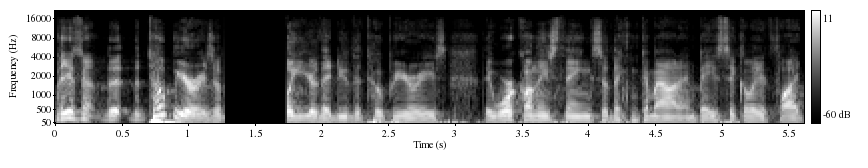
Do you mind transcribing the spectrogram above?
the, the topiaries are all year they do the topiaries. They work on these things so they can come out and basically it's like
